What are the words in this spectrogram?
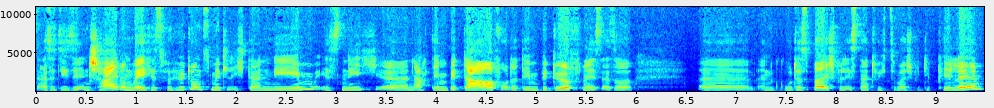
Also diese Entscheidung, welches Verhütungsmittel ich dann nehme, ist nicht äh, nach dem Bedarf oder dem Bedürfnis. Also äh, ein gutes Beispiel ist natürlich zum Beispiel die Pille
